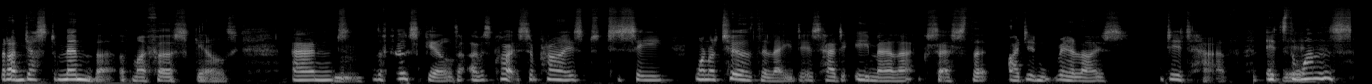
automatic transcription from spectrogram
but I'm just a member of my first guild. And Mm. the first guild, I was quite surprised to see one or two of the ladies had email access that I didn't realise did have. It's the ones,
